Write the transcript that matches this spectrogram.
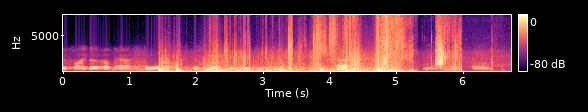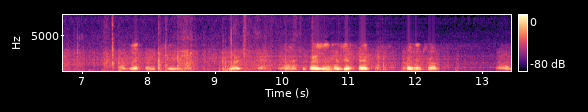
to find a, a path forward that's less restrictive. Um, I've listened to what uh, the president has just said. President Trump, um,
